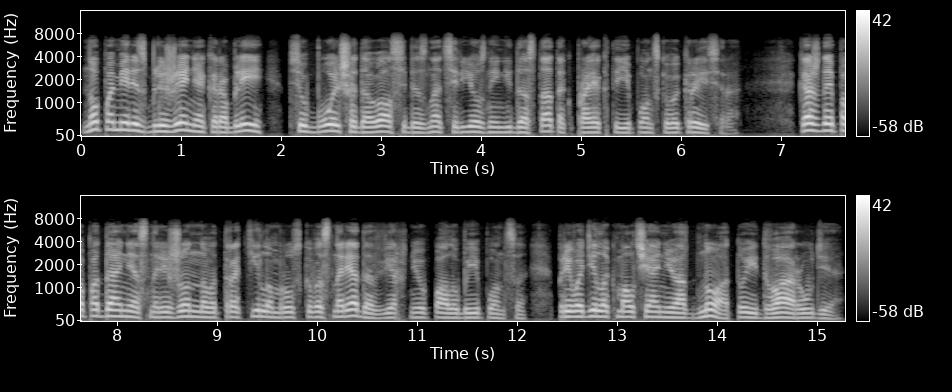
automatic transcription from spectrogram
Но по мере сближения кораблей все больше давал себе знать серьезный недостаток проекта японского крейсера. Каждое попадание снаряженного тротилом русского снаряда в верхнюю палубу японца приводило к молчанию одно, а то и два орудия.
